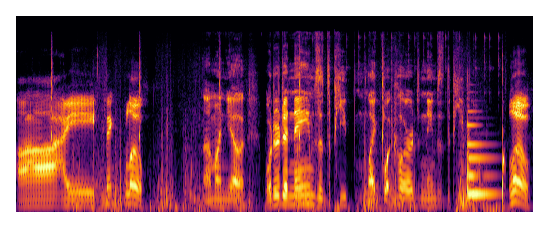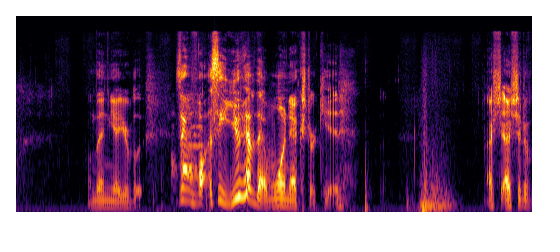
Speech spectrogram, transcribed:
I think blue. I'm on yellow. What are the names of the people? Like, what color are the names of the people? Blue. Well, then, yeah, you're blue. See, see, you have that one extra kid. I, sh I should have.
